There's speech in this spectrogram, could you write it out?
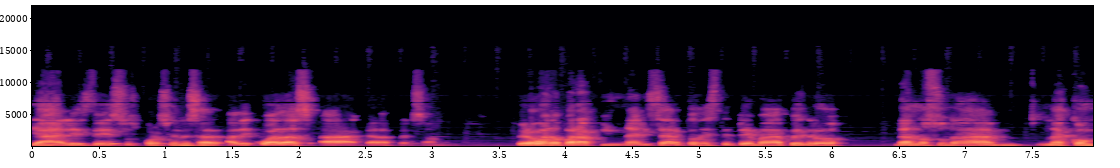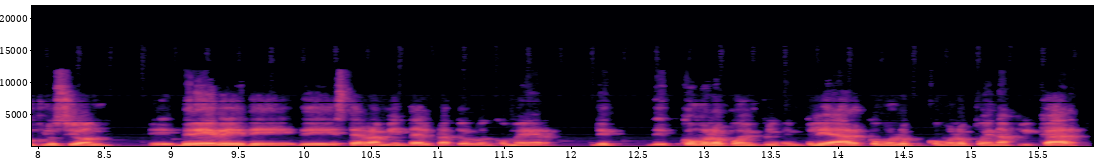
ya les dé sus porciones adecuadas a cada persona. Pero bueno, para finalizar con este tema, Pedro, danos una, una conclusión eh, breve de, de esta herramienta del plato del buen comer, de, de cómo lo pueden emple- emplear, cómo lo, cómo lo pueden aplicar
